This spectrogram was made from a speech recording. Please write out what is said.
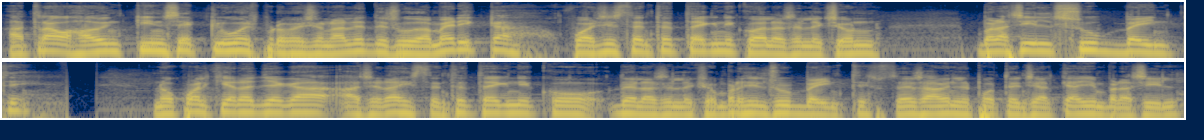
Ha trabajado en 15 clubes profesionales de Sudamérica. Fue asistente técnico de la selección Brasil Sub-20. No cualquiera llega a ser asistente técnico de la selección Brasil Sub-20. Ustedes saben el potencial que hay en Brasil.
